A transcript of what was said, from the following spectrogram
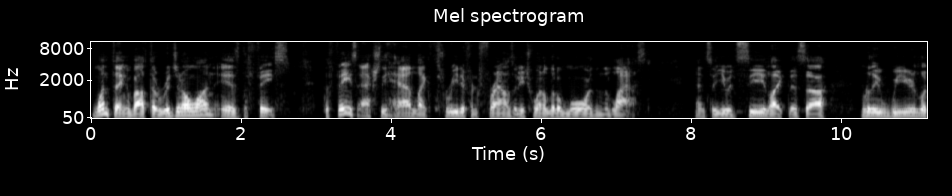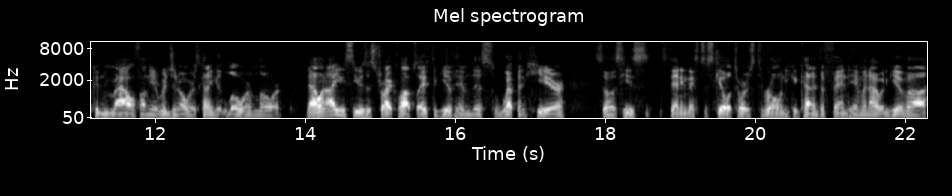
One thing about the original one is the face. The face actually had like three different frowns, and each one a little more than the last. And so you would see like this uh, really weird looking mouth on the original where it's kind of get lower and lower. Now, when I used to use this Tri-Klops, I used to give him this weapon here. So as he's standing next to Skeletor's throne, he could kind of defend him, and I would give uh,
